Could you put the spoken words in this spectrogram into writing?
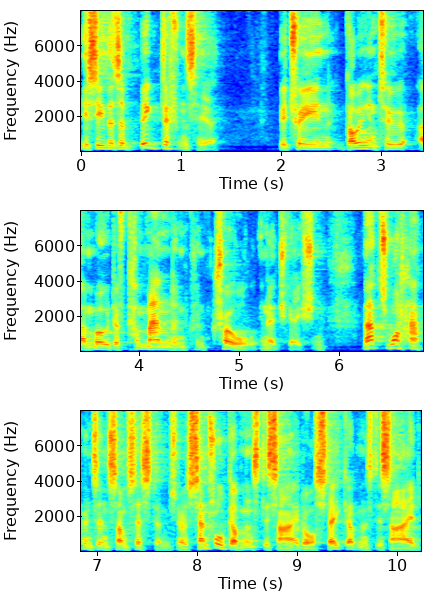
You see, there's a big difference here between going into a mode of command and control in education. That's what happens in some systems. You know, central governments decide or state governments decide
